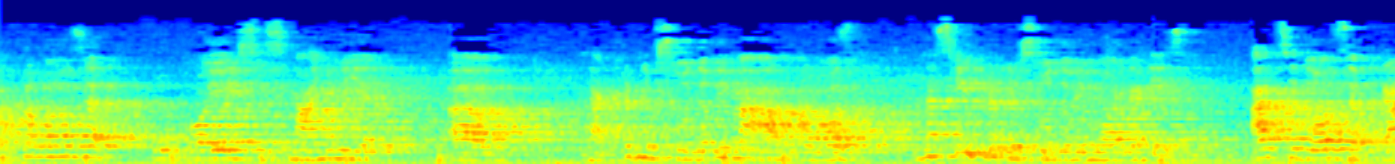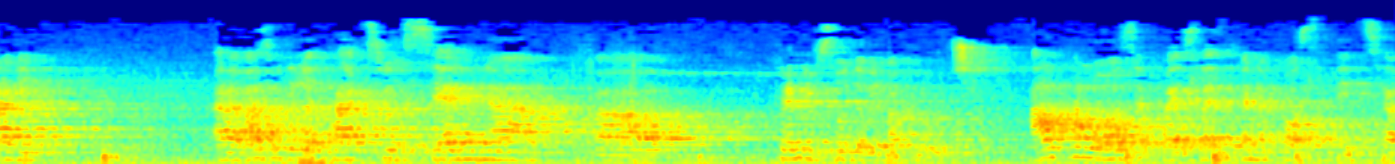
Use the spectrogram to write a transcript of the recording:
alkaloza u kojoj se smanjuje a, na krvnim sudovima alkaloza, na svim krvnim sudovima organizma. Acidoza pravi a, vazodilataciju sem na a, krvnim sudovima pluća. Alkaloza koja je sledstvena posljedica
